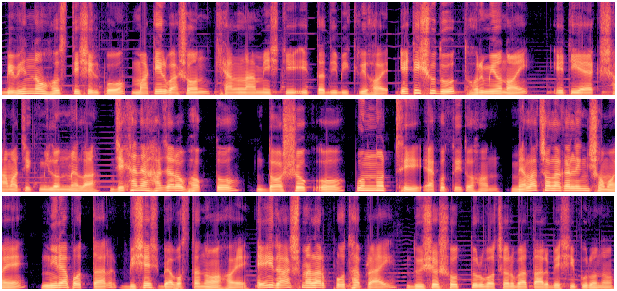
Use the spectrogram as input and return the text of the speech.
বিভিন্ন হস্তশিল্প, মাটির বাসন, খেলনা, মিষ্টি ইত্যাদি বিক্রি হয়। এটি শুধু ধর্মীয় নয় এটি এক সামাজিক মিলন মেলা যেখানে হাজারো ভক্ত, দর্শক ও পুণ্যার্থী একত্রিত হন। মেলা চলাকালীন সময়ে নিরাপত্তার বিশেষ ব্যবস্থা নেওয়া হয়। এই রাসমেলার প্রথা প্রায় দুইশো সত্তর বছর বা তার বেশি পুরনো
